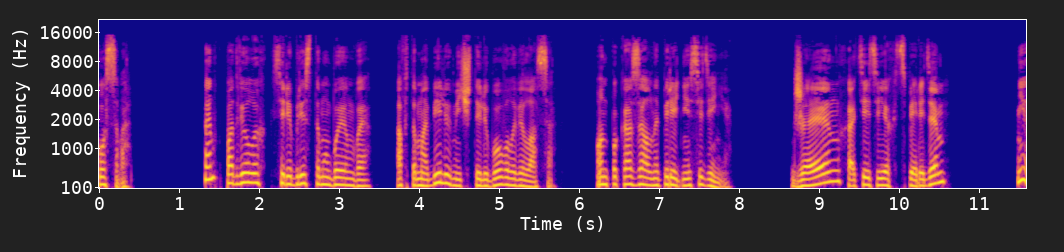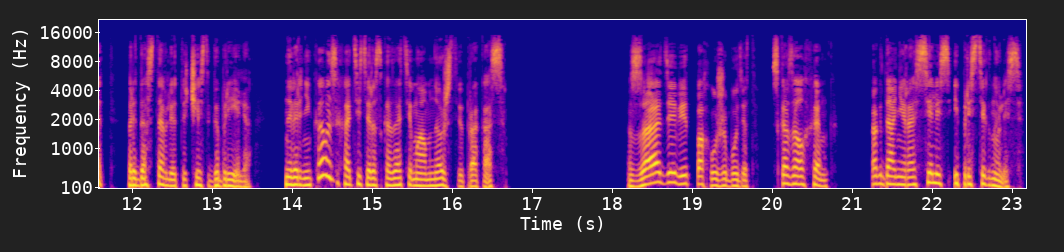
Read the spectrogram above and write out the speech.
Косово. Хэнк подвел их к серебристому БМВ, автомобилю мечты любого ловеласа. Он показал на переднее сиденье. «Джейн, хотите ехать спереди?» «Нет, предоставлю эту честь Габриэлю. Наверняка вы захотите рассказать ему о множестве проказ». «Сзади вид похуже будет», — сказал Хэнк, когда они расселись и пристегнулись.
